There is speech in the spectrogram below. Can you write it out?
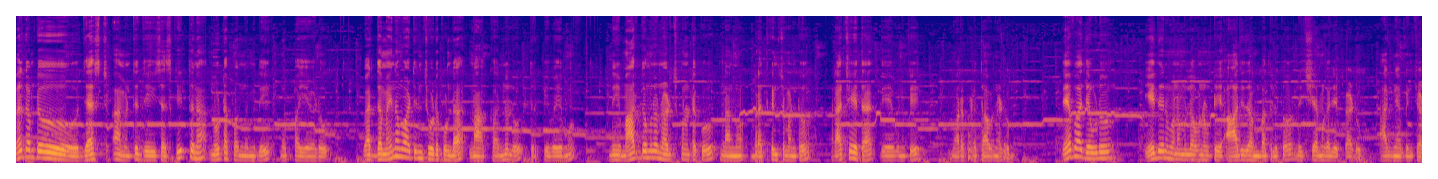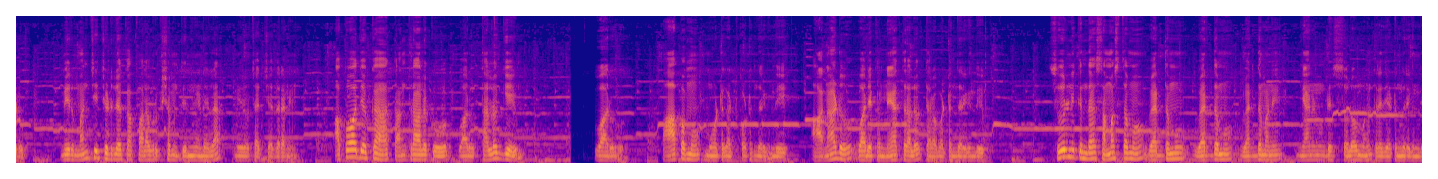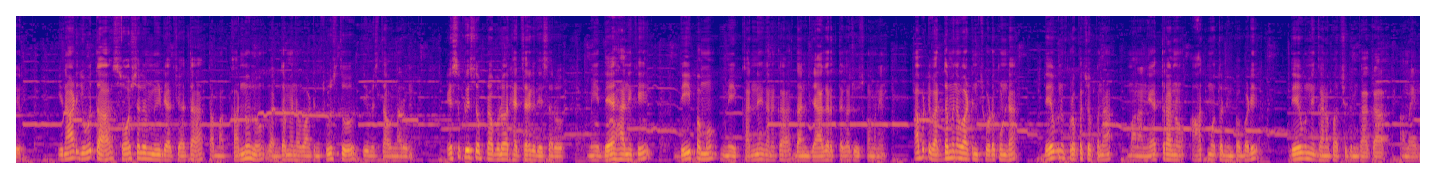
Welcome to just ఆమె Jesus కీర్తన నూట పంతొమ్మిది ముప్పై ఏడు. వ్యర్థమైన వాటిని చూడకుండా నా కన్నులు త్రిప్పివేయము. నీ మార్గంలో నడుచుకున్నటకు నన్ను బ్రతికించమంటూ రచయిత దేవునికి మొరపెడతా ఉన్నాడు. దేవా దేవుడు ఏదైనా వనంలో ఉన్నటువంటి ఆది దంపతులతో నిశ్చయముగా చెప్పాడు ఆజ్ఞాపించాడు. మీరు మంచి చెడుల యొక్క ఫలవృక్షం తినేలా మీరు చచ్చేదరని. అపోవాది యొక్క తంత్రాలకు వారు తలొగ్గి వారు పాపము మూటగట్టుకోవటం జరిగింది. ఆనాడు వారి యొక్క నేత్రాలు తెరవబట్టడం జరిగింది. సూర్యుని కింద సమస్తము వ్యర్థము వ్యర్థము వ్యర్థమని జ్ఞానం నుండి సులభమని తెలియజేయడం జరిగింది. ఈనాడు యువత సోషల్ మీడియా చేత తమ కన్నును వ్యర్థమైన వాటిని చూస్తూ జీవిస్తూ ఉన్నారు. యేసుక్రీస్తు ప్రభులో హెచ్చరిక చేశారు మీ దేహానికి దీపము మీ కన్నే గనక దాన్ని జాగ్రత్తగా చూసుకోమని. కాబట్టి వ్యర్థమైన వాటిని చూడకుండా దేవుని కృప చొప్పున మన నేత్రను ఆత్మతో నింపబడి దేవుణ్ణి గణపరచుదుం గాక ఆమెన్.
